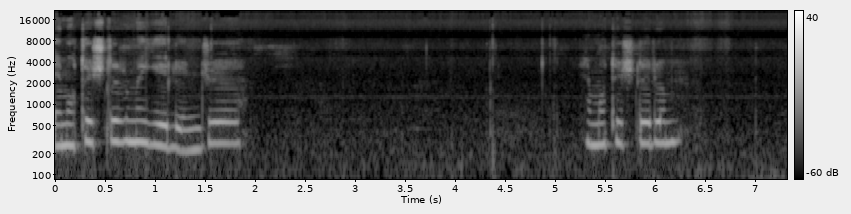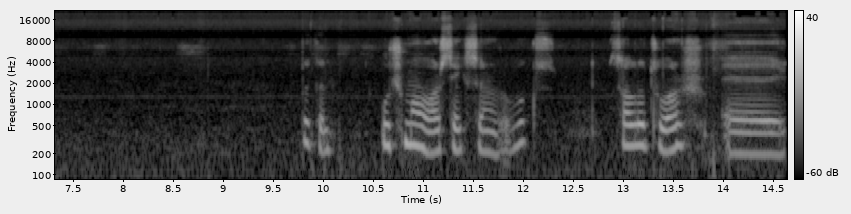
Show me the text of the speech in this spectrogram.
emoteşlerime gelince emoteşlerim Bakın uçma var 80 Robux. Salut var. Ee,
